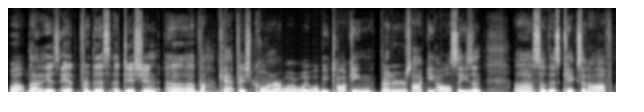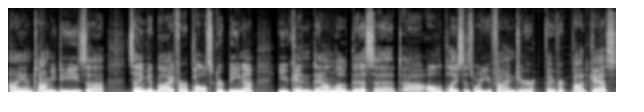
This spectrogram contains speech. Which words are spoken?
Well, that is it for this edition of Catfish Corner, where we will be talking Predators hockey all season. Uh, so this kicks it off. I am Tommy Deas, uh, saying goodbye for Paul Skrbina. You can download this at uh, all the places where you find your favorite podcasts.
